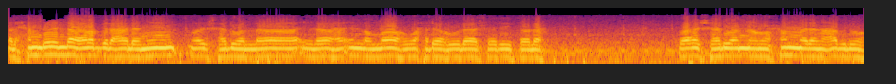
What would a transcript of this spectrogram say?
الحمد لله رب العالمين وأشهد أن لا إله إلا الله وحده لا شريك له وأشهد أن محمدا عبده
